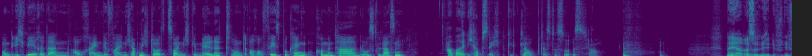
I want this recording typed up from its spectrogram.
und ich wäre dann auch reingefallen. Ich habe mich dort zwar nicht gemeldet und auch auf Facebook keinen Kommentar losgelassen, aber ich habe es echt geglaubt, dass das so ist, ja. Naja, also ich, ich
